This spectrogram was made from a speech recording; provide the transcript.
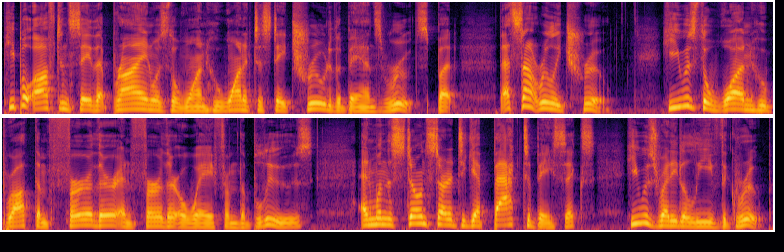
People often say that Brian was the one who wanted to stay true to the band's roots, but that's not really true. He was the one who brought them further and further away from the blues, and when the Stones started to get back to basics, he was ready to leave the group.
